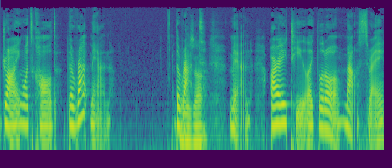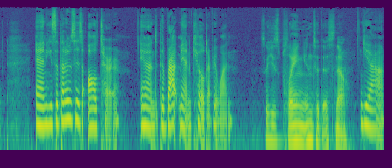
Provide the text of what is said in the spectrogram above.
drawing what's called the rat man. The What rat man. R A T, like the little mouse, right? And he said that it was his alter. And the rat man killed everyone. So he's playing into this now. Yeah.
